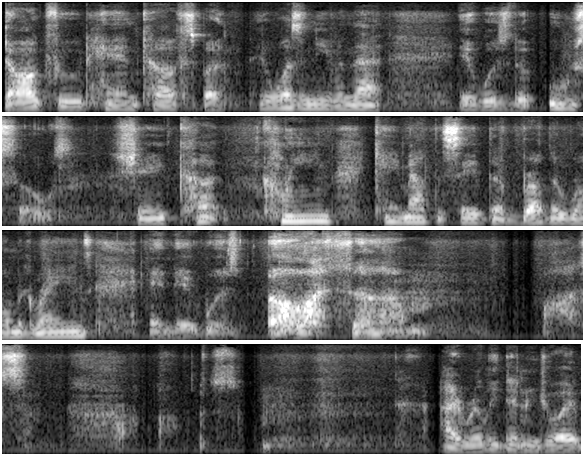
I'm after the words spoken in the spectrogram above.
dog food, handcuffs, but it wasn't even that. It was the Usos. Shaved, cut, clean, came out to save their brother Roman Reigns, and it was awesome. Awesome. I really did enjoy it.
